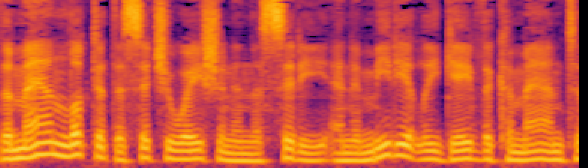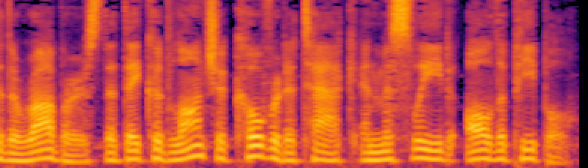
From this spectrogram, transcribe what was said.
The man looked at the situation in the city and immediately gave the command to the robbers that they could launch a covert attack and mislead all the people.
